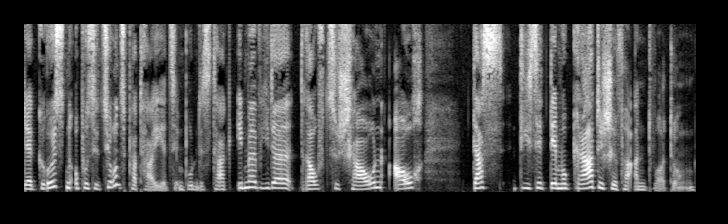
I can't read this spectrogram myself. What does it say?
der größten Oppositionspartei jetzt im Bundestag, immer wieder drauf zu schauen, auch, dass diese demokratische Verantwortung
